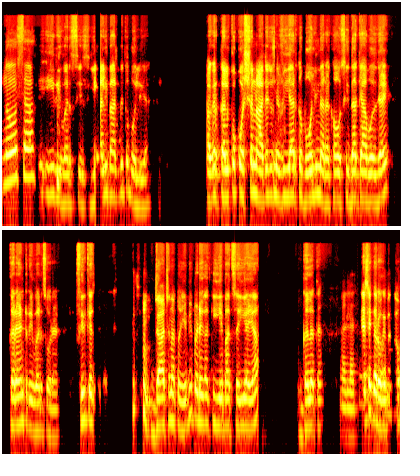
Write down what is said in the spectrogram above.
no sir e reverses ये वाली बात भी तो बोली है। अगर कल को क्वेश्चन आ जाए जिसमें वी आर तो बोल ही ना रखा हो सीधा क्या बोल जाए? करंट रिवर्स हो रहा है। फिर कैसे? जांचना तो ये भी पड़ेगा कि ये बात सही है या गलत है। गलत कैसे करोगे बताओ?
